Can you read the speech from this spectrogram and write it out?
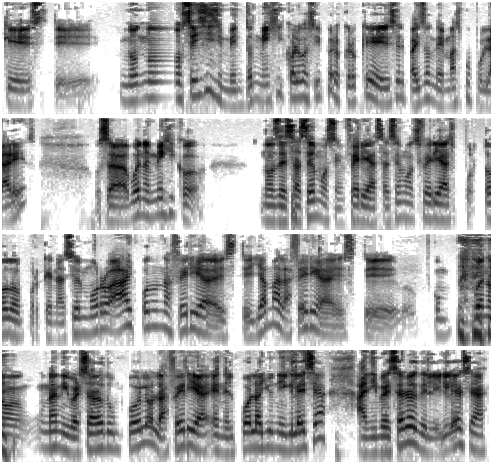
que este no, no, no, sé si se inventó en México o algo así, pero creo que es el país donde más popular es. O sea, bueno, en México nos deshacemos en ferias, hacemos ferias por todo, porque nació el morro, ay, pon una feria, este, llama a la feria, este, bueno, un aniversario de un pueblo, la feria, en el pueblo hay una iglesia, aniversario de la iglesia,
